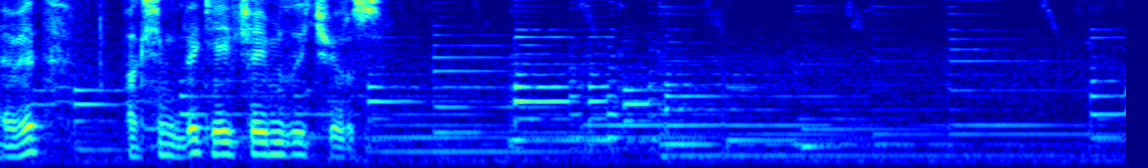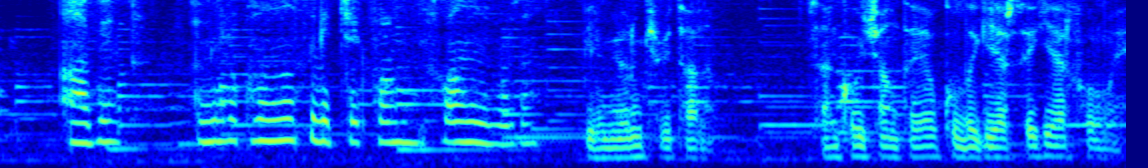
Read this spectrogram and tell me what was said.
Evet. Bak şimdi de keyif çayımızı içiyoruz. Abi Ömer okula nasıl gidecek forması falan mı burada? Bilmiyorum ki bir tanem. Sen koy çantaya okulda giyerse giyer formayı.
